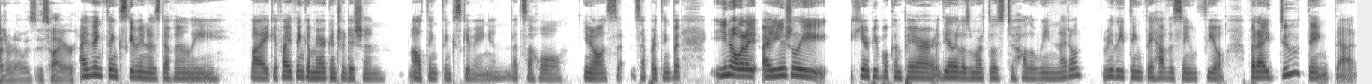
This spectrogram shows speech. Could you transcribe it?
I don't know, is, is higher. I think Thanksgiving is definitely like if I think American tradition, I'll think Thanksgiving, and that's a whole you know se- separate thing. But you know what? I I usually hear people compare Dia de los Muertos to Halloween, and I don't really think they have the same feel. But I do think that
